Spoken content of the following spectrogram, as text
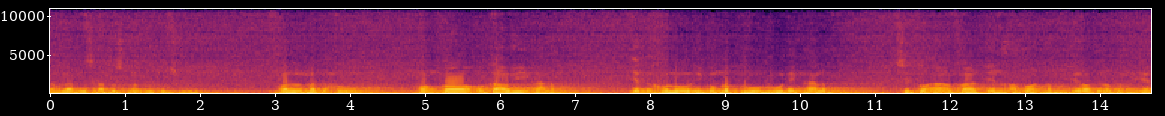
ulangi 127 fal mongko utawi ngalem. Yadkhulu iku mlebuhu ing ngalem. Situ afatin apa nem pira-pira bahaya.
